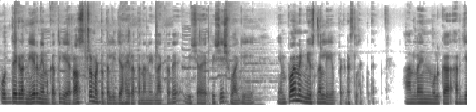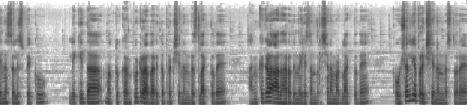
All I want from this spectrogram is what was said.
ಹುದ್ದೆಗಳ ನೇರ ನೇಮಕಾತಿಗೆ ರಾಷ್ಟ್ರ ಮಟ್ಟದಲ್ಲಿ ಜಾಹೀರಾತನ್ನು ನೀಡಲಾಗ್ತದೆ. ವಿಷ ವಿಶೇಷವಾಗಿ ಎಂಪ್ಲಾಯ್ಮೆಂಟ್ ನ್ಯೂಸ್ನಲ್ಲಿ ಪ್ರಕಟಿಸಲಾಗ್ತದೆ. ಆನ್ಲೈನ್ ಮೂಲಕ ಅರ್ಜಿಯನ್ನು ಸಲ್ಲಿಸಬೇಕು, ಲಿಖಿತ ಮತ್ತು ಕಂಪ್ಯೂಟರ್ ಆಧಾರಿತ ಪರೀಕ್ಷೆಯನ್ನು ನಡೆಸಲಾಗ್ತದೆ. ಅಂಕಗಳ ಆಧಾರದ ಮೇಲೆ ಸಂದರ್ಶನ ಮಾಡಲಾಗ್ತದೆ. ಕೌಶಲ್ಯ ಪರೀಕ್ಷೆಯನ್ನು ನಡೆಸ್ತಾರೆ.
